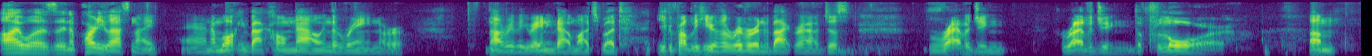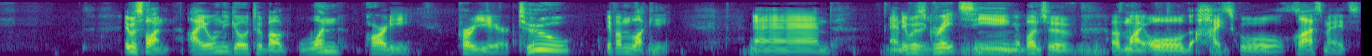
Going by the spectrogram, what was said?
I was in a party last night, and I'm walking back home now in the rain, or not really raining that much, but you can probably hear the river in the background just ravaging, ravaging the floor. Um, it was fun. I only go to about one party per year, two if I'm lucky, and and it was great seeing a bunch of of my old high school classmates.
